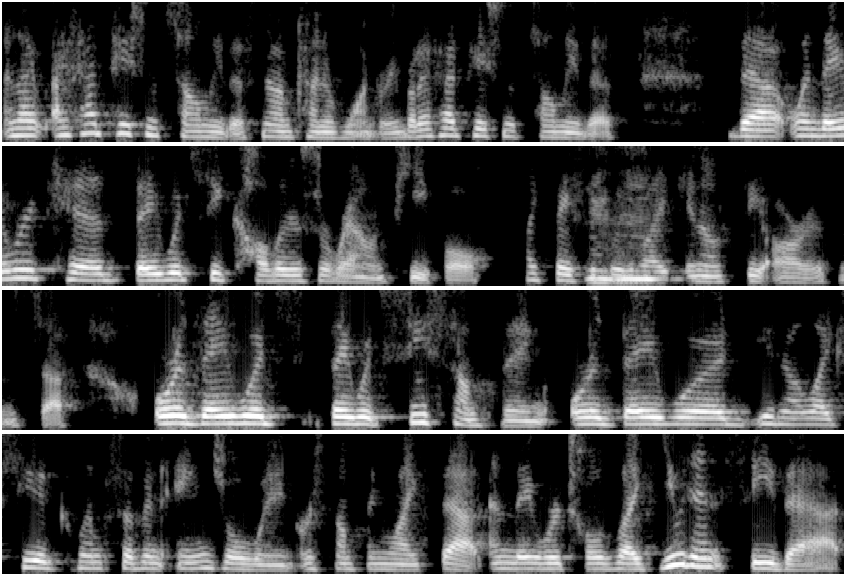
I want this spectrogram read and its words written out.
and I've, I've had patients tell me this now i'm kind of wondering but i've had patients tell me this that when they were a kid they would see colors around people like basically mm-hmm. like you know see auras and stuff or they would they would see something or they would you know like see a glimpse of an angel wing or something like that and they were told like you didn't see that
